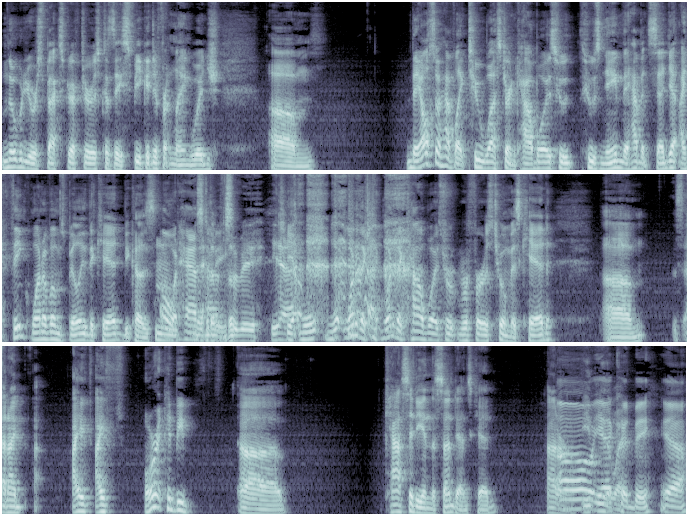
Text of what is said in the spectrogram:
nobody respects drifters because they speak a different language. Um, they also have like two Western cowboys who whose name they haven't said yet. I think one of them's Billy the Kid because Oh, it has It to be. has to be. Yeah. yeah, well, one of the one of the cowboys re- refers to him as Kid, um, and I, I, I, or it could be uh, Cassidy and the Sundance Kid. I don't know. Oh, yeah, it could be. Yeah.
